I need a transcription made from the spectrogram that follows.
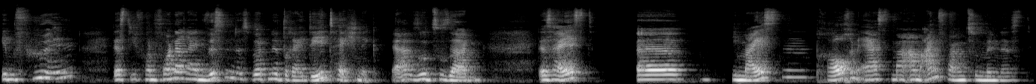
im Fühlen, dass die von vornherein wissen, das wird eine 3D-Technik, ja, sozusagen. Das heißt, äh, die meisten brauchen erstmal am Anfang zumindest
